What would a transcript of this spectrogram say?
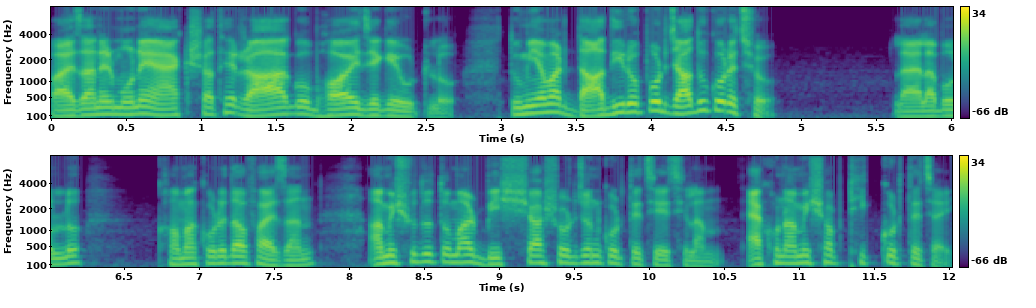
ফায়জানের মনে একসাথে রাগ ও ভয় জেগে উঠল, তুমি আমার দাদির ওপর জাদু করেছ? লায়লা বলল, ক্ষমা করে দাও ফায়জান আমি শুধু তোমার বিশ্বাস অর্জন করতে চেয়েছিলাম, এখন আমি সব ঠিক করতে চাই।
